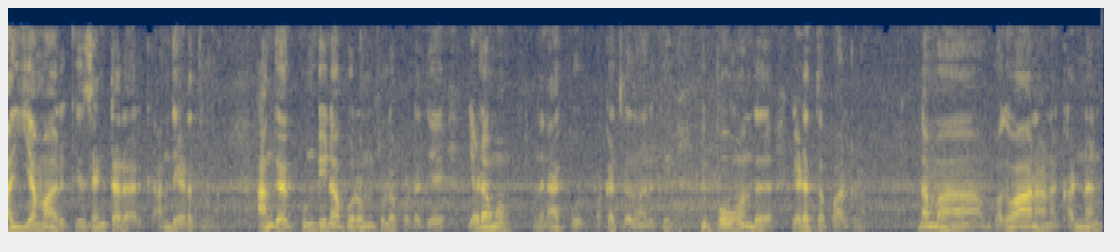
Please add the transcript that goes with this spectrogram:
மையமாக இருக்குது சென்டராக இருக்குது அந்த இடத்துல தான். அங்கே குண்டினாபுரம் சொல்லப்பட்டது இடமும் அந்த நாக்பூர் பக்கத்தில் தான் இருக்குது இப்போவும் அந்த இடத்த பார்க்கலாம். நம்ம பகவானான கண்ணன்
